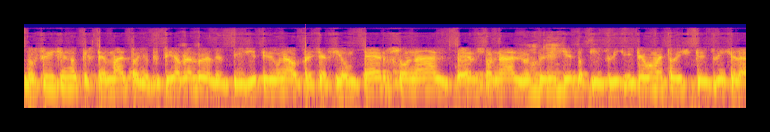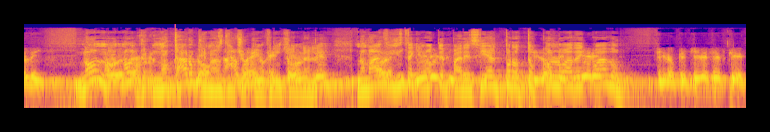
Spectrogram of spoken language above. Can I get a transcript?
No estoy diciendo que esté mal, Toño, te estoy hablando desde el principio de una apreciación personal, personal. No okay. estoy diciendo que infringe. ¿En qué momento dije que infringe la ley? No, no, no, no, no claro que no, has dicho ah, bueno, que infringe entonces, la ley. Nomás ahora, dijiste que no te parecía el protocolo si adecuado. Quieres, si lo que quieres es que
